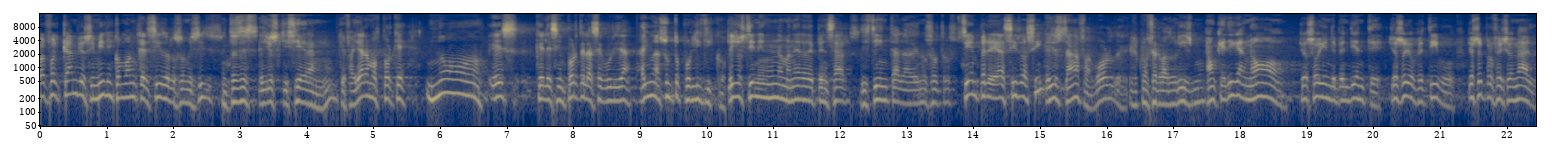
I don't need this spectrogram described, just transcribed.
¿Cuál fue el cambio? Si miren cómo han crecido los homicidios. Entonces ellos quisieran que falláramos porque no es que les importe la seguridad. Hay un asunto político. Ellos tienen una manera de pensar distinta a la de nosotros. Siempre ha sido así. Ellos están a favor del conservadurismo. Aunque digan, no, yo soy independiente, yo soy objetivo, yo soy profesional,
